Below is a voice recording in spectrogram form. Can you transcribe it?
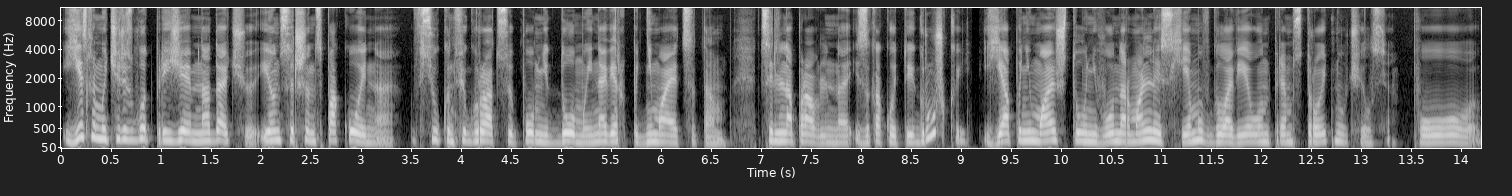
если мы через год приезжаем на дачу, и он совершенно спокойно всю конфигурацию помнит дома и наверх поднимается там целенаправленно и за какой-то игрушкой, я понимаю, что у него нормальная схема в голове, он прям строить научился по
